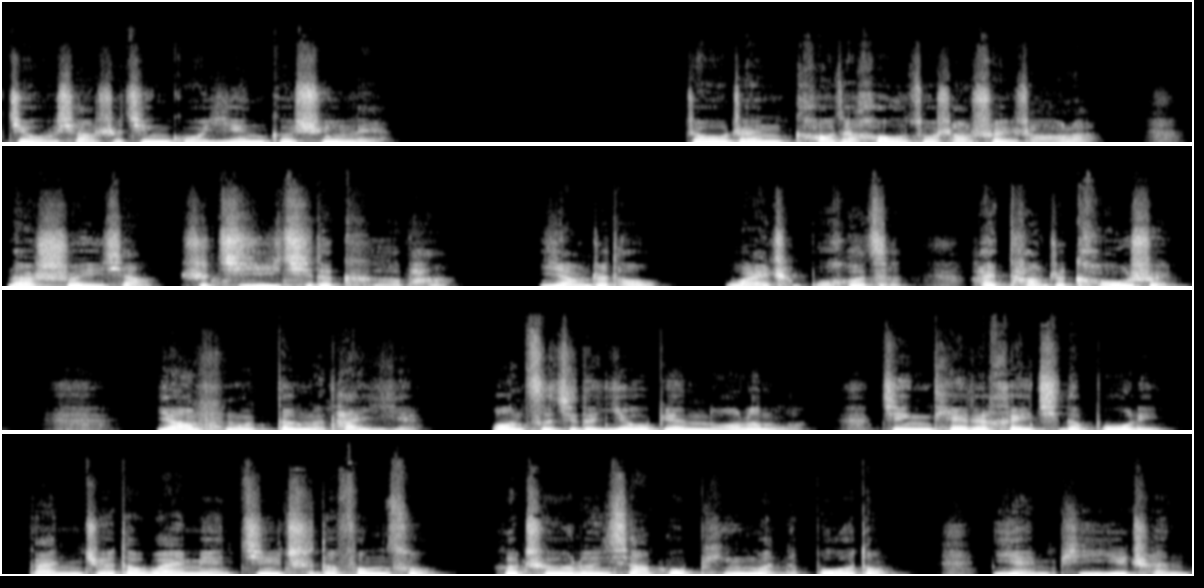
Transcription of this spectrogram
就像是经过严格训练。周震靠在后座上睡着了，那睡相是极其的可怕，仰着头，歪着脖子，还淌着口水。杨木瞪了他一眼，往自己的右边挪了挪，紧贴着黑漆的玻璃。感觉到外面疾驰的风速和车轮下不平稳的波动，眼皮一沉，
